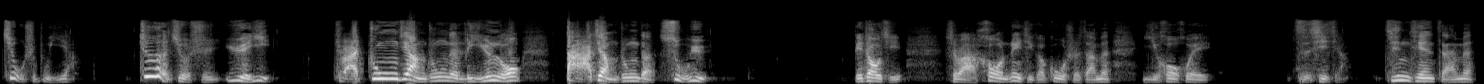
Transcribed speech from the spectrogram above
就是不一样，这就是乐毅，是吧？中将中的李云龙，大将中的粟裕。别着急，是吧？后那几个故事咱们以后会仔细讲。今天咱们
